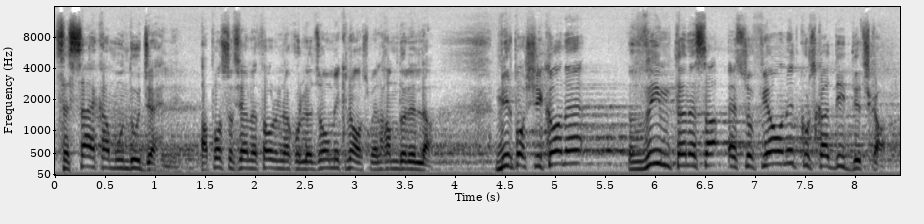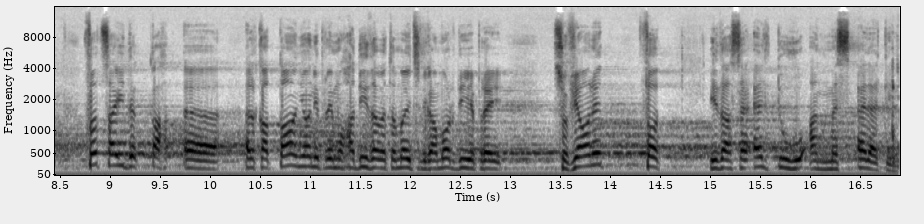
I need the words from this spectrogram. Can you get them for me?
se sa e ka mundu xhehli. Apo Sufjan al-Thaurin na kur lexojmi knaqmi, elhamdulillah. Mirpo shikone dhimbtën e Sufjanit kur s'ka ditë diçka. Thot Said al-Qattan, njoni prej muhadithëve të mëdhenj që ka marrë dije prej Sufjanit, thot idha seeltuhu an meseletin,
